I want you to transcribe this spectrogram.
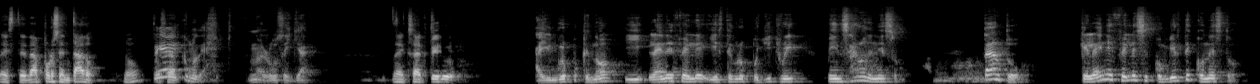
este, da por sentado, ¿no? Sí, sea, como de, no lo use ya. Exacto. Pero hay un grupo que no, y la NFL y este grupo G3 pensaron en eso. Tanto que la NFL se convierte con esto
